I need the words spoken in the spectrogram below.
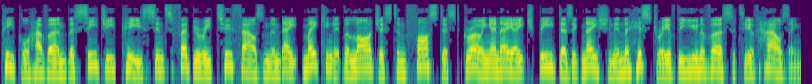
people have earned their CGPs since February 2008 making it the largest and fastest growing NAHB designation in the history of the University of Housing.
